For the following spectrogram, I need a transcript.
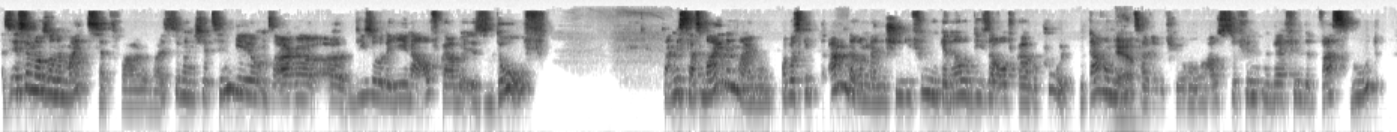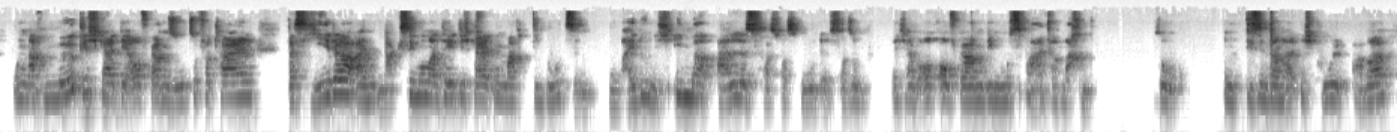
es ist immer so eine Mindset-Frage, weißt du, wenn ich jetzt hingehe und sage, äh, diese oder jene Aufgabe ist doof, dann ist das meine Meinung. Aber es gibt andere Menschen, die finden genau diese Aufgabe cool. Und darum ja. geht es halt in Führung, herauszufinden, wer findet was gut und nach Möglichkeit die Aufgaben so zu verteilen, dass jeder ein Maximum an Tätigkeiten macht, die gut sind. Wobei du nicht immer alles hast, was gut ist. Also ich habe auch Aufgaben, die muss man einfach machen. So. Und die sind dann halt nicht cool. Aber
